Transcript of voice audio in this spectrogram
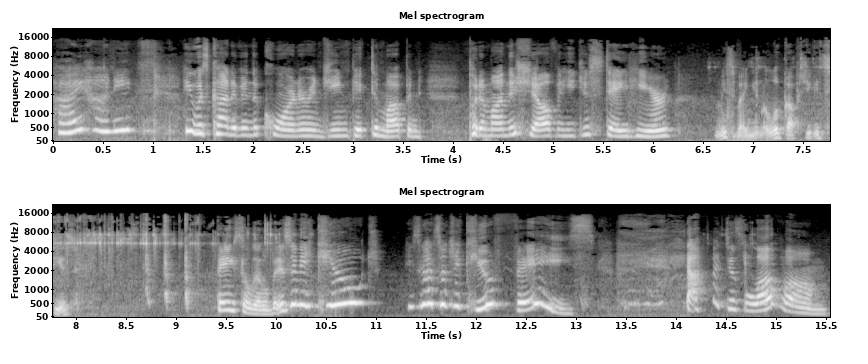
Hi, honey. He was kind of in the corner and Jean picked him up and put him on the shelf and he just stayed here. Let me see if I can get a look up so you can see his face a little bit. Isn't he cute? He's got such a cute face. I just love him.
